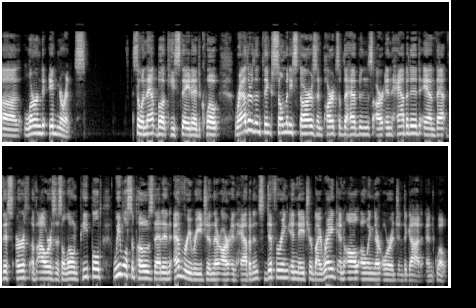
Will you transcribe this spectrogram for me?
uh, learned ignorance. So in that book, he stated, quote, rather than think so many stars and parts of the heavens are inhabited and that this earth of ours is alone peopled, we will suppose that in every region there are inhabitants differing in nature by rank and all owing their origin to God, end quote.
